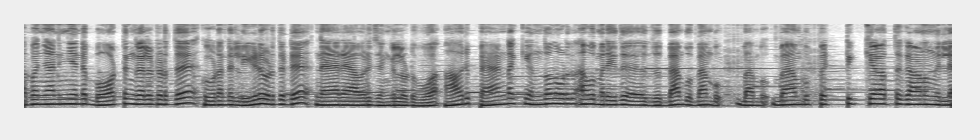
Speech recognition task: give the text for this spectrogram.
അപ്പൊ ഞാൻ ഇനി എന്റെ ബോട്ടും കയ്യിലോട്ട് എടുത്ത് കൂടെ എന്റെ ലീഡ് എടുത്തിട്ട് നേരെ ആ ഒരു ജംഗലിലോട്ട് പോവാം. ആ ഒരു പാണ്ടയ്ക്ക് എന്തോന്ന് ഇത് ബാമ്പു ബാമ്പു ബാമ്പു ബാമ്പു പെട്ടിക്കകത്ത് കാണുന്നില്ല.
